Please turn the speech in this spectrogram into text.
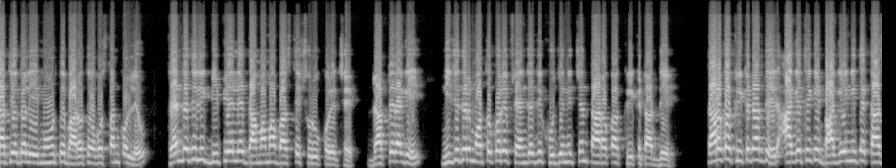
জাতীয় দল এই মুহূর্তে ভারতে অবস্থান করলেও ফ্র্যাঞ্চাইজি লিগ বিপিএল এ দামামা বাঁচতে শুরু করেছে। ড্রাফটের আগেই নিজেদের মতো করে ফ্র্যাঞ্চাইজি খুঁজে নিচ্ছেন তারকা ক্রিকেটারদের। তারকা ক্রিকেটারদের আগে থেকে বাগিয়ে নিতে কাজ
